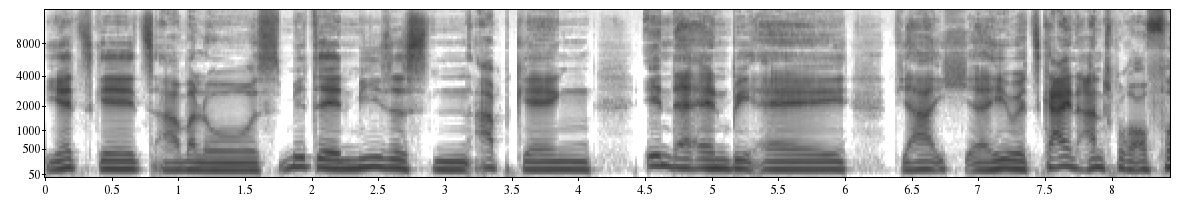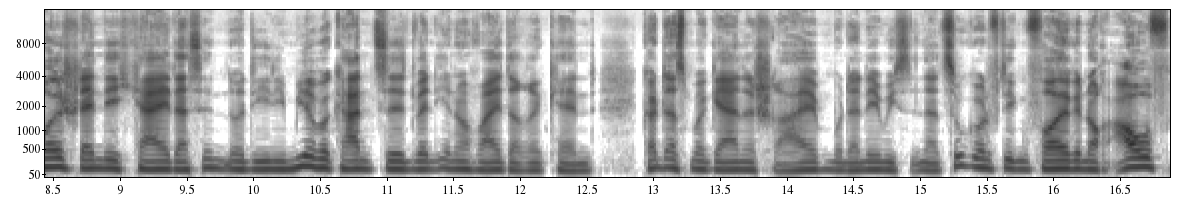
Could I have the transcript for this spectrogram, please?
Jetzt geht's aber los mit den miesesten Abgängen in der NBA. Ja, ich erhebe jetzt keinen Anspruch auf Vollständigkeit. Das sind nur die, die mir bekannt sind. Wenn ihr noch weitere kennt, könnt das mir gerne schreiben und dann nehme ich es in der zukünftigen Folge noch auf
